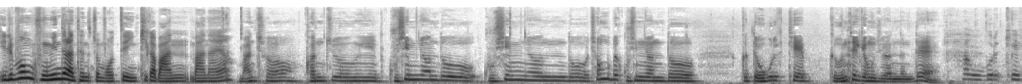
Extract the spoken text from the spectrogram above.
일본 국민들한테는 좀 어때 인기가 많, 많아요? 많죠. 건중이 90년도 90년도 1990년도 그때 오그리캡 그 은퇴 경주였는데 하고 그렇게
